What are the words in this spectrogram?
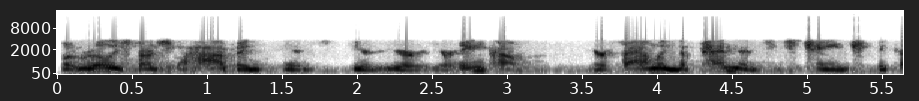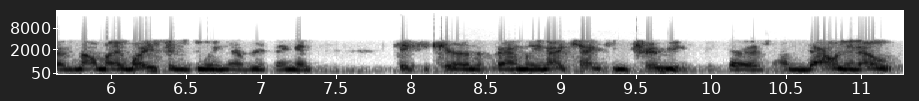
what really starts to happen is your, your, your income, your family dependence has changed because now my wife is doing everything and taking care of the family and I can't contribute because I'm down and out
